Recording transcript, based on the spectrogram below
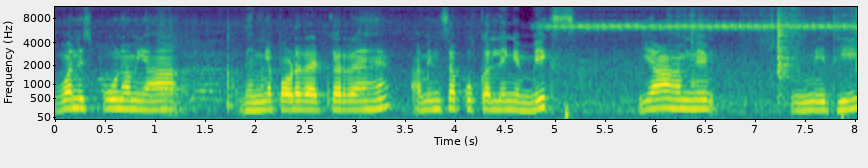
वन स्पून हम यहाँ धनिया पाउडर ऐड कर रहे हैं। अब इन सबको कर लेंगे मिक्स। यहाँ हमने मेथी,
